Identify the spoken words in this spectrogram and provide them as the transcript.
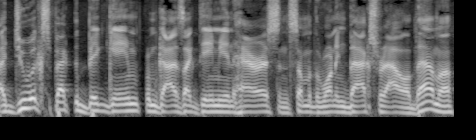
I do expect a big game from guys like Damien Harris and some of the running backs for Alabama.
